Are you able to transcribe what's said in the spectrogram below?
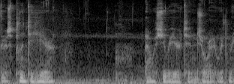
There's plenty here. I wish you were here to enjoy it with me.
